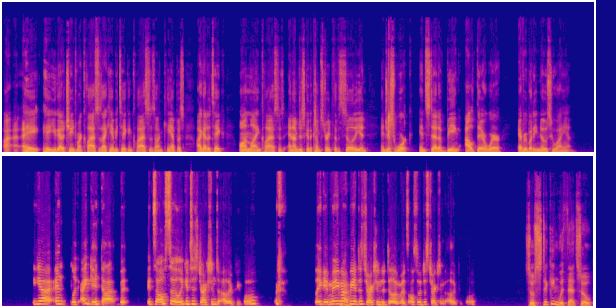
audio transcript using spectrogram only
I, I, hey, hey, you got to change my classes. I can't be taking classes on campus. I got to take online classes and I'm just going to come straight to the facility and and just work instead of being out there where everybody knows who I am. yeah, and like I get that, but it's also like a distraction to other people. like it may not be a distraction to Dylan, but it's also a distraction to other people. So sticking with that, so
